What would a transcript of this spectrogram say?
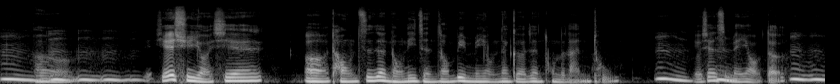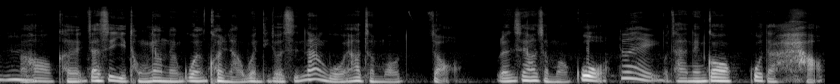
嗯嗯。嗯嗯嗯，也许有些呃同志认同历程中并没有那个认同的蓝图，嗯，有些人是没有的，嗯嗯嗯，然后可能但是以同样的问困扰问题，就是那我要怎么走，人生要怎么过，对。我才能够过得好？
